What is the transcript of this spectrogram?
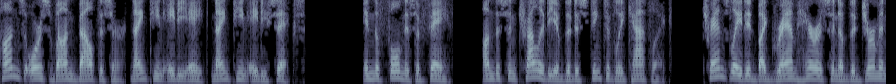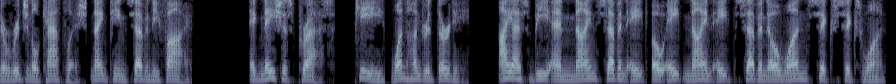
Hans Urs von Balthasar (1988–1986). In the Fullness of Faith. On the Centrality of the Distinctively Catholic. Translated by Graham Harrison of the German Original Catholic 1975. Ignatius Press. p. 130. ISBN 978-0898701661.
